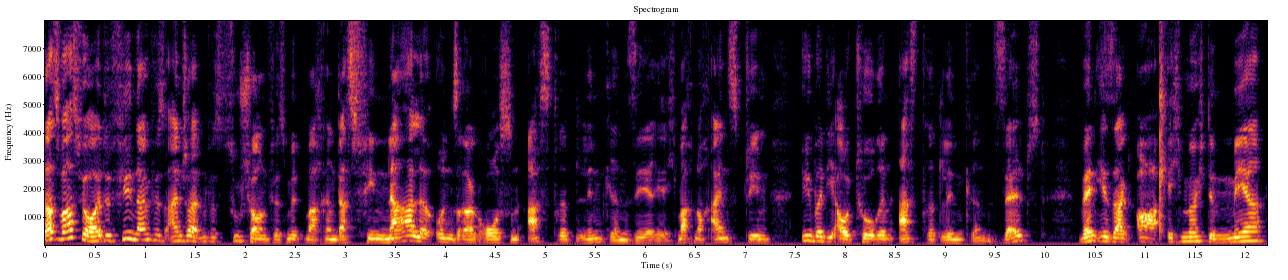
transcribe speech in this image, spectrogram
Das war's für heute. Vielen Dank fürs Einschalten, fürs Zuschauen, fürs Mitmachen. Das Finale unserer großen Astrid Lindgren-Serie. Ich mache noch einen Stream über die Autorin Astrid Lindgren selbst. Wenn ihr sagt, oh, ich möchte mehr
